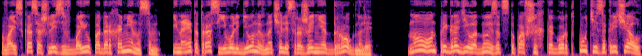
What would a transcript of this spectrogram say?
Войска сошлись в бою под Архаменосом, и на этот раз его легионы в начале сражения дрогнули. Но он преградил одной из отступавших когорт путь и закричал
